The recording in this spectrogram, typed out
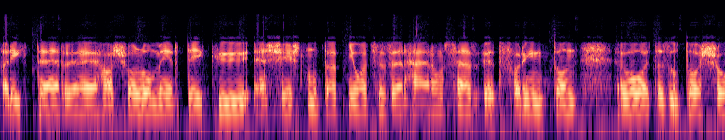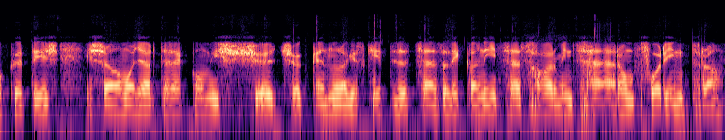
a Richter hasonló mértékű esést mutat 8305 forinton volt az utolsó kötés, és a Magyar Telekom is csökken 0,2%-kal 430 33 forintra.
